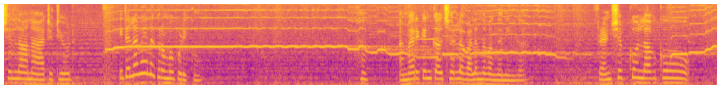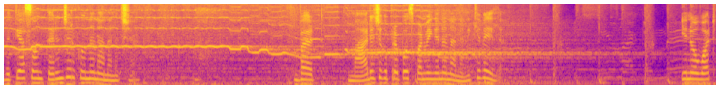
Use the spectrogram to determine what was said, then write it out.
சில்லான ஆட்டிடியூட் இதெல்லாமே எனக்கு ரொம்ப பிடிக்கும். அமெரிக்கன் கல்ச்சர்ல வளர்ந்தவங்க நீங்கள் ஃப்ரெண்ட்ஷிப்க்கும் லவ்க்கும் வித்தியாசம் தெரிஞ்சிருக்கும்னு நான் நினச்சேன். பட் மேரேஜுக்கு ப்ரப்போஸ் பண்ணுவீங்கன்னு நான் நினைக்கவே இல்லை. யூ நோ வாட்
